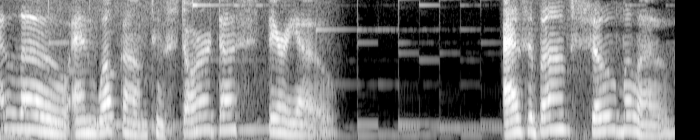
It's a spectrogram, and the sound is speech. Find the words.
Hello, and welcome to Stardust Stereo. As above, so below.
